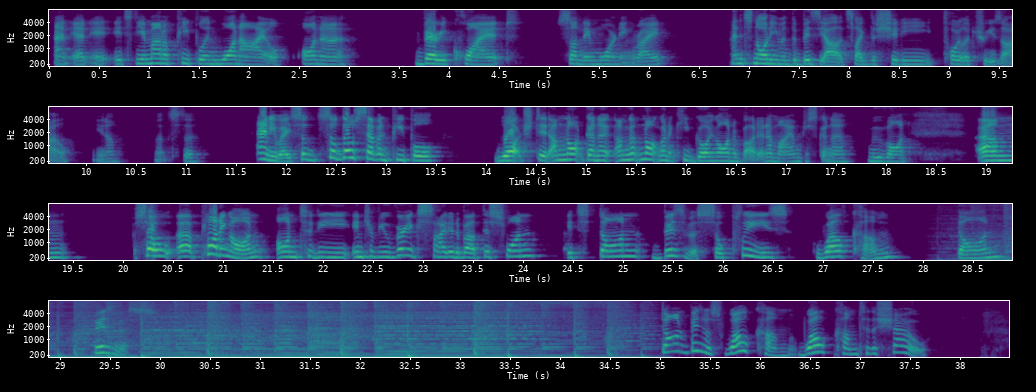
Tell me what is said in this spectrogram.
and, and it, it's the amount of people in one aisle on a very quiet Sunday morning, right? And it's not even the busy aisle, it's like the shitty toiletries aisle, you know? That's the Anyway, so so those seven people watched it. I'm not gonna I'm not gonna keep going on about it, am I? I'm just gonna move on. Um so uh, plodding on onto the interview, very excited about this one. It's Don Biswas. So please welcome Dawn Don Biswas. Biswas, welcome. Welcome to the show.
